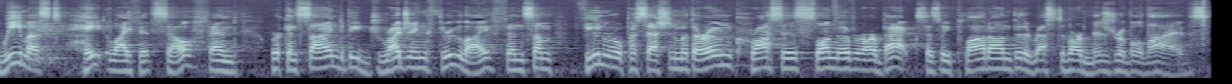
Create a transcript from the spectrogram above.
we must hate life itself, and we're consigned to be drudging through life in some funeral procession with our own crosses slung over our backs as we plod on through the rest of our miserable lives.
